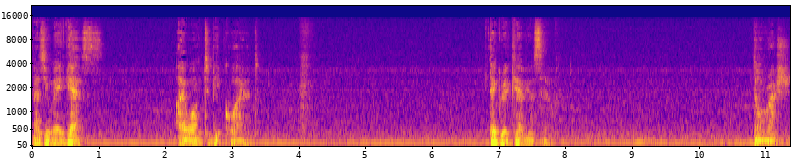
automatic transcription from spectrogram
as you may guess, I want to be quiet. Take great care of yourself. Don't rush.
